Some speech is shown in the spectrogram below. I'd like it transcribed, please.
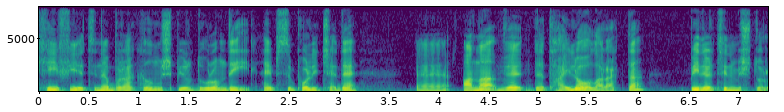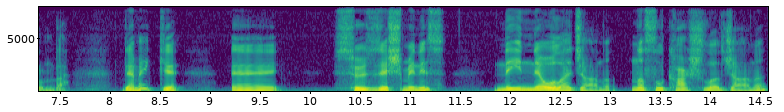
keyfiyetine bırakılmış bir durum değil. Hepsi poliçede e, ana ve detaylı olarak da belirtilmiş durumda. Demek ki e, sözleşmeniz neyin ne olacağını, nasıl karşılayacağını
